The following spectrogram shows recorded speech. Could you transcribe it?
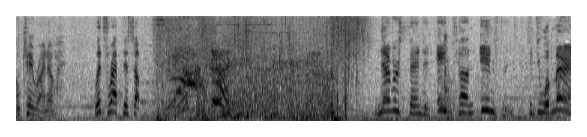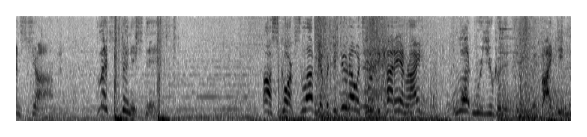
Okay, Rhino. Let's wrap this up. Never send an eight-ton infant to do a man's job. Let's finish this. Oh, Scorps, love you, but you do know it's rude to cut in, right? What were you gonna do if I didn't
